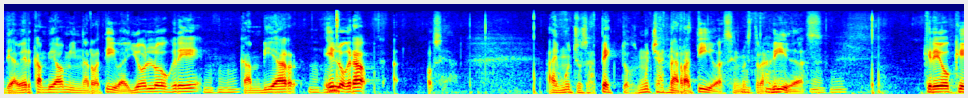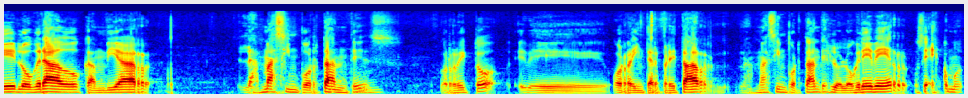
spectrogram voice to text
de haber cambiado mi narrativa. Yo logré cambiar, he logrado, o sea, hay muchos aspectos, muchas narrativas en nuestras vidas. creo que he logrado cambiar las más importantes, ¿correcto? Eh, o reinterpretar las más importantes, lo logré ver. O sea, es como,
